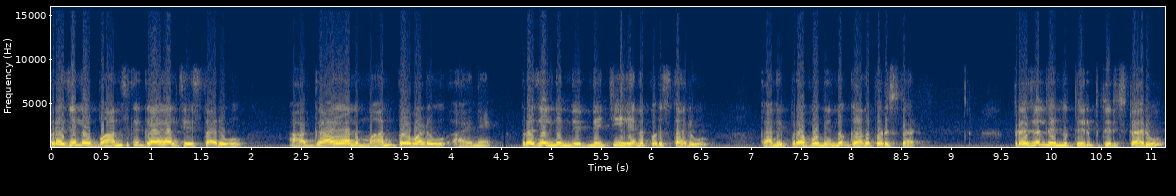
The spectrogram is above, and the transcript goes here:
ప్రజలు మానసిక గాయాలు చేస్తారు. ఆ గాయాలు మాన్పేవాడు ఆయనే. ప్రజల్ని నిర్ణయించి హీనపరుస్తారు. కానీ ప్రభు నిన్ను ఘనపరుస్తాడు. ప్రజలు నిన్ను తీర్పు తీర్చుతారు.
